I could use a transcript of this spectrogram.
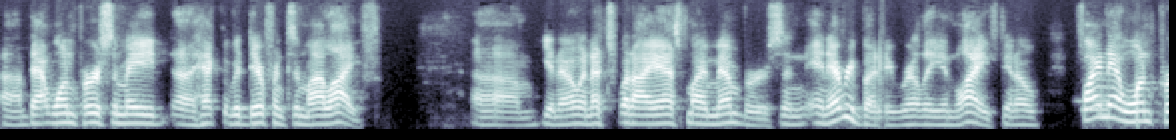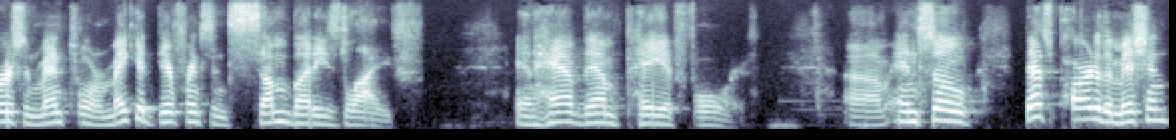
uh, that one person made a heck of a difference in my life. Um, you know and that's what i ask my members and and everybody really in life you know find that one person mentor make a difference in somebody's life and have them pay it forward. Um, and so that's part of the mission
